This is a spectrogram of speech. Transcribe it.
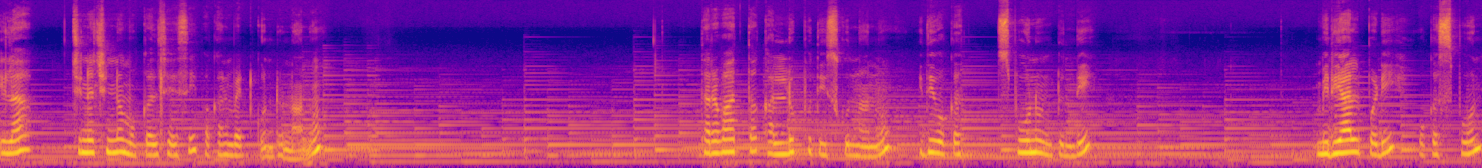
ఇలా చిన్న చిన్న ముక్కలు చేసి పక్కన పెట్టుకుంటున్నాను. తర్వాత కల్లుప్పు తీసుకున్నాను. ఇది ఒక స్పూన్ ఉంటుంది. మిరియాల పొడి ఒక స్పూన్.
